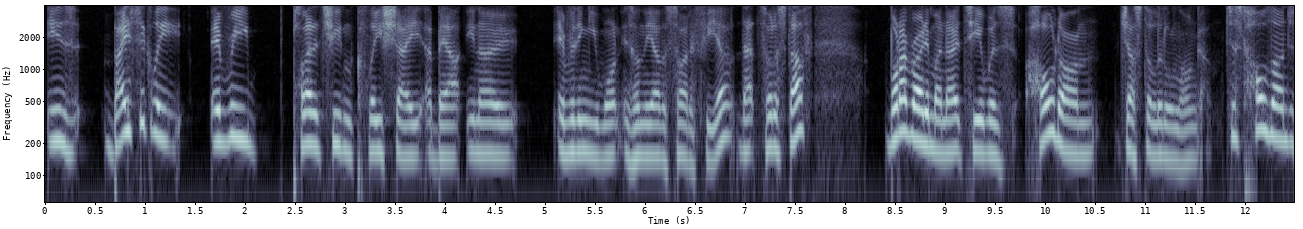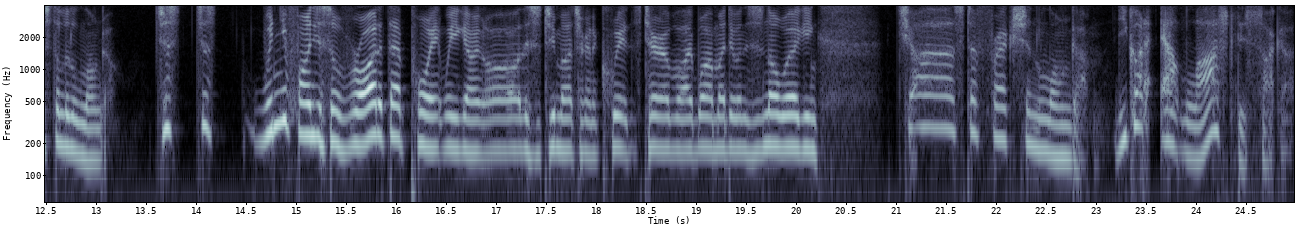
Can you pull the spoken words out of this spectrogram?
is basically every platitude and cliche about, you know, everything you want is on the other side of fear, that sort of stuff. What I wrote in my notes here was hold on just a little longer. Just hold on just a little longer. Just just when you find yourself right at that point where you're going, oh, this is too much, I'm going to quit, it's terrible, why am I doing this, is not working, just a fraction longer. You got to outlast this sucker.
